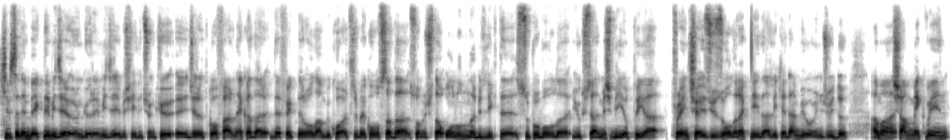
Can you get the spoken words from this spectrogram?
kimsenin beklemeyeceği, öngöremeyeceği bir şeydi. Çünkü e, Jared Goff her ne kadar defekleri olan bir quarterback olsa da sonuçta onunla birlikte Super Bowl'a yükselmiş bir yapıya franchise yüzü olarak liderlik eden bir oyuncuydu. Ama Sean McVay'in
